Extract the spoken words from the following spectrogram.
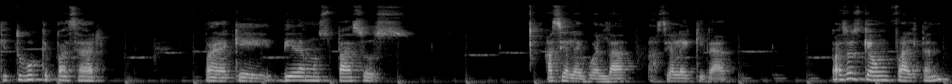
que tuvo que pasar para que diéramos pasos hacia la igualdad, hacia la equidad. Pasos que aún faltan,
